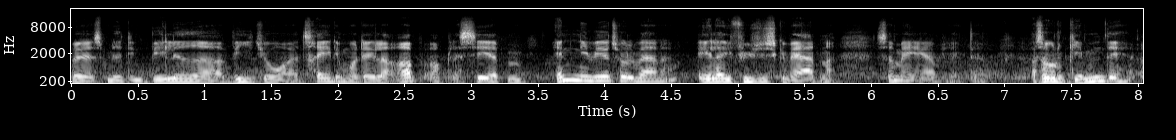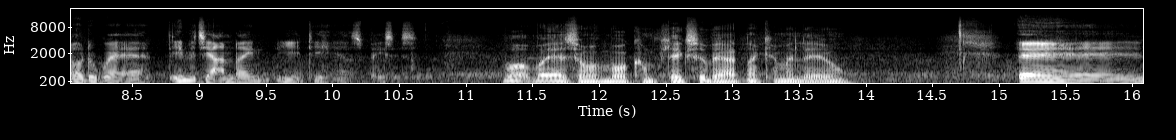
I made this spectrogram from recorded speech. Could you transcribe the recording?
øh, smide dine billeder, videoer og 3D-modeller op og placere dem enten i virtuelle verdener eller i fysiske verdener som AR-objekter. Og så kan du gemme det, og du kan invitere andre ind i det her spaces. Hvor, hvor, altså, hvor komplekse verdener kan man lave? Øh,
